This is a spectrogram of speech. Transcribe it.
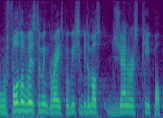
We're full of wisdom and grace, but we should be the most generous people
